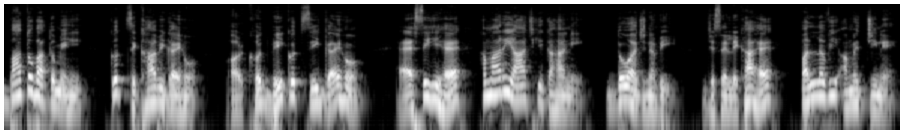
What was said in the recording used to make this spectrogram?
बातों बातों में ही कुछ सिखा भी गए हो और खुद भी कुछ सीख गए हो। ऐसी ही है हमारी आज की कहानी दो अजनबी, जिसे लिखा है पल्लवी अमित जी ने।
